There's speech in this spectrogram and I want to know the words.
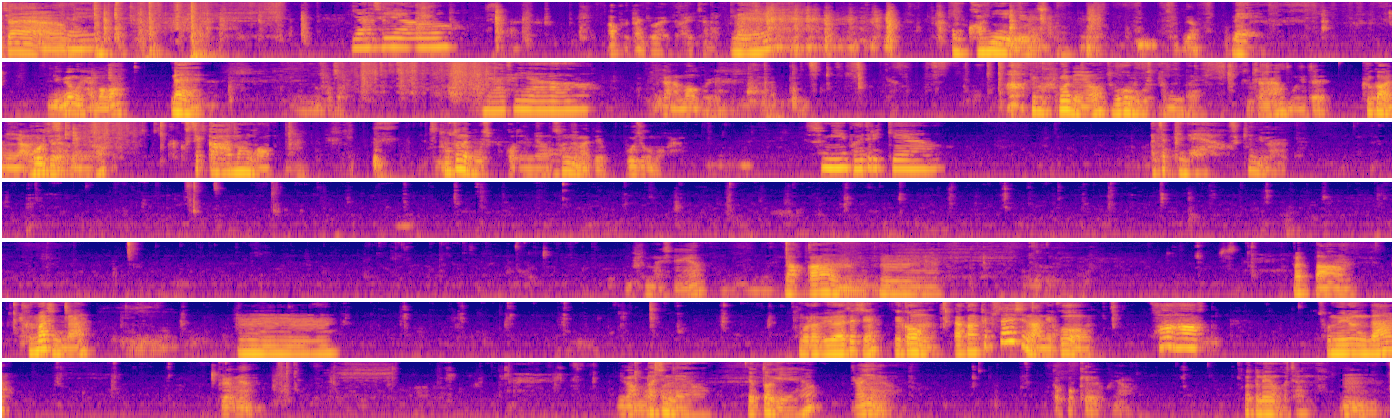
진짜야. 네. 안녕하세요. 앞으로 당겨와야 돼. 알잖아. 네. 어, 관이 저기요. 네. 리명을 잘 먹어? 네. 안녕하세요. 이거 하나 먹어볼래? 헉, 이거 그거네요. 저 먹어보고 싶었는데. 진짜야? 뭔데? 그거 아니에요? 보여줘요. 안치킨인가? 그 새까만 거. 도전해보고 싶었거든요. 손님한테 보여주고 먹어요. 순이 보여드릴게요. 안 잡히네요. 왜알 무슨 맛이에요? 약간 음 맵다 그 맛인데 음 뭐라 비유해야 되지? 이건 약간 캡사이신 아니고 화학 조미료인데 그러면 이거. 맛있네요 엽떡이에요? 아니에요. 떡볶이에요, 그냥. 그것도 매운 거지 않네 음.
